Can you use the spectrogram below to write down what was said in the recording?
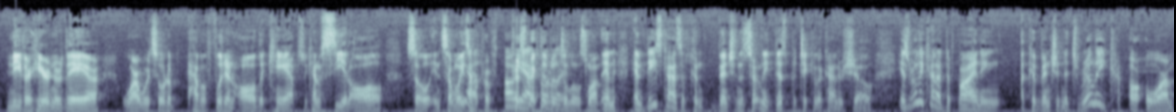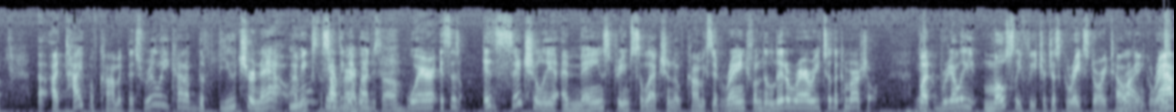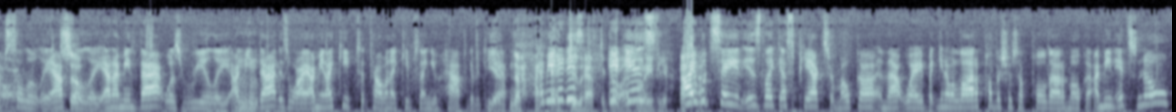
neither here nor there, where we sort of have a foot in all the camps. We kind of see it all. So in some ways, Yeah. our per- Oh, yeah, perspective is a little swamped. And and these kinds of conventions, certainly this particular kind of show, is really kind of defining a convention that's really or, or a, a type of comic that's really kind of the future now. I mean, Mhm. Yeah, something that we so. where it's this, essentially a mainstream selection of comics that range from the literary to the commercial. but really mostly feature just great storytelling and great art. absolutely, So- Mm-hmm. absolutely. and I mean that was really. I mean that is why. I mean I keep t- Calvin. I keep saying you have to go to TCAF. Yeah, no, I- mean I it do is- have to go, I is- believe you. I would say it is like SPX or MoCCA in that way, but you know a lot of publishers have pulled out of MoCCA. I mean it's no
